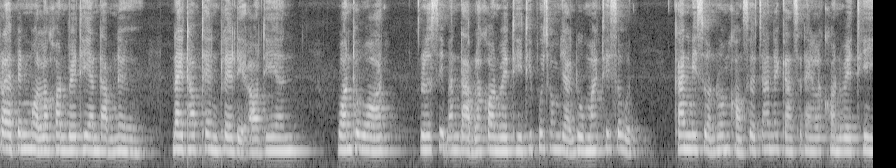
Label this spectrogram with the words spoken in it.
กลายเป็นหมวดละครเวทีอันดับหนึ่งใน Top 10 Play the Audience Want to Watch หรือ 10 อันดับละครเวทีที่ผู้ชมอยากดูมากที่สุด การมีส่วนร่วมของเสือจ้านในการแสดงละครเวที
